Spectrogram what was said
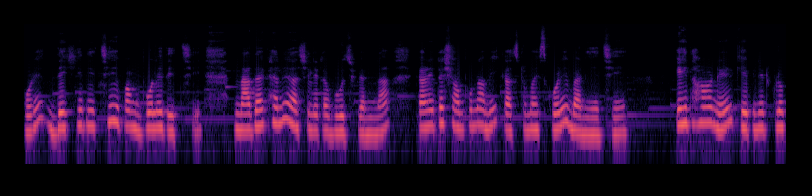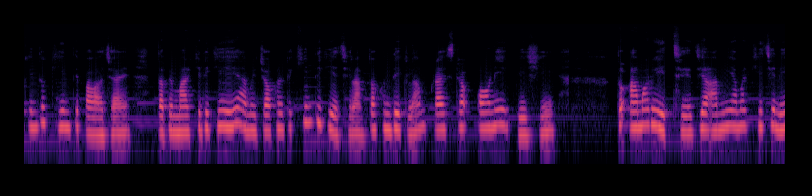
করে দেখিয়ে দিচ্ছি এবং বলে দিচ্ছি। না দেখালে আসলে এটা বুঝবেন না, কারণ এটা সম্পূর্ণ আমি কাস্টমাইজ করে বানিয়েছি। এই ধরনের ক্যাবিনেটগুলো কিন্তু কিনতে পাওয়া যায়। তবে মার্কেটে গিয়ে আমি যখন এটা কিনতে গিয়েছিলাম, তখন দেখলাম প্রাইসটা অনেক বেশি। তো আমারও ইচ্ছে যে আমি আমার কিচেনে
